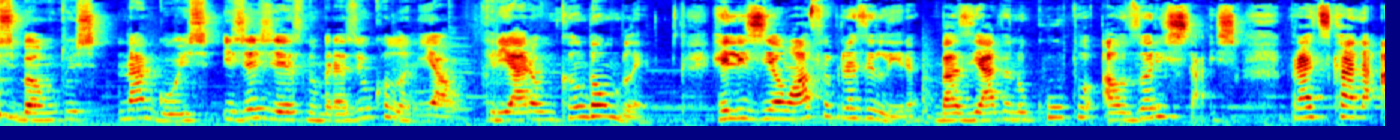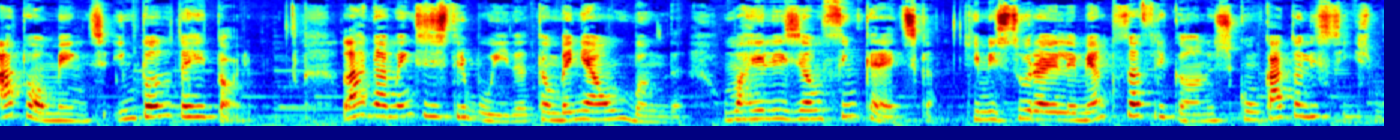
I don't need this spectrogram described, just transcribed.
Os bantus, nagôs e gegês no Brasil colonial criaram o candomblé, religião afro-brasileira baseada no culto aos orixás, praticada atualmente em todo o território. Largamente distribuída também é a Umbanda, uma religião sincrética que mistura elementos africanos com o catolicismo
